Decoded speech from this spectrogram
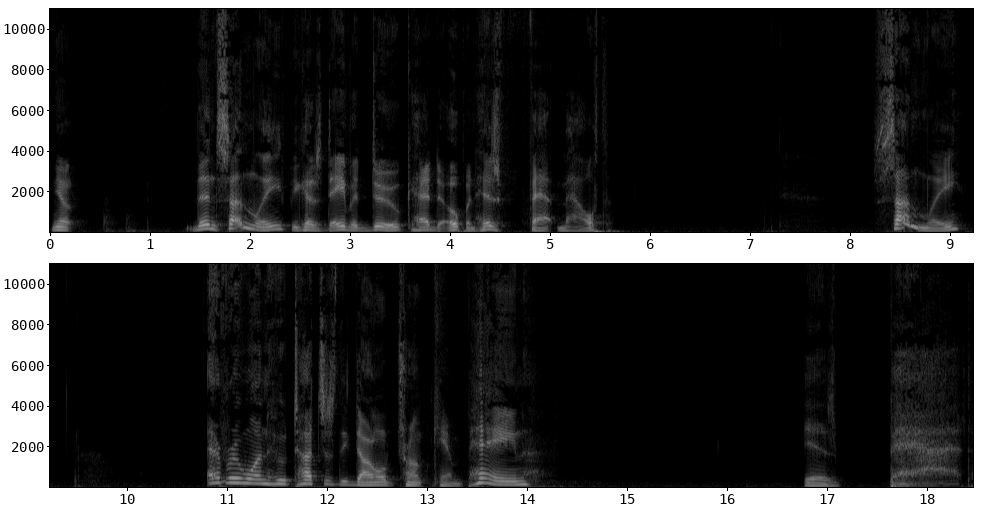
you know, then suddenly, because David Duke had to open his fat mouth, suddenly everyone who touches the Donald Trump campaign is bad.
